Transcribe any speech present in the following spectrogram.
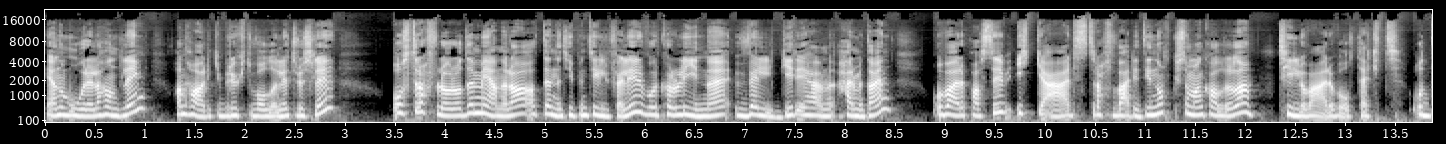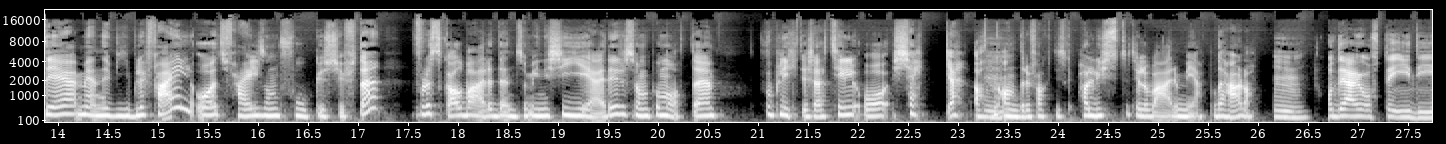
gjennom ord eller handling. Han har ikke brukt vold eller trusler. Og Straffelovrådet mener da at denne typen tilfeller, hvor Karoline velger i hermetegn å være passiv, ikke er straffverdig nok, som man kaller det, da, til å være voldtekt. Og det mener vi ble feil, og et feil sånn fokusskifte. For det skal være den som initierer, som på en måte forplikter seg til å sjekke at den mm. andre faktisk har lyst til å være med på det her. Da. Mm. Og det er jo ofte i de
